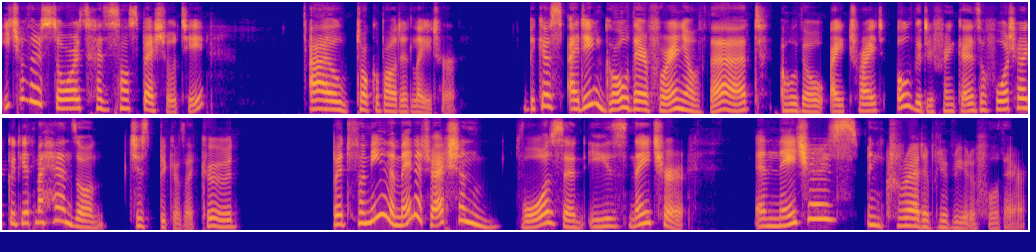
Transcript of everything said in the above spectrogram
Each of the resorts has its own specialty. I'll talk about it later. Because I didn't go there for any of that, although I tried all the different kinds of water I could get my hands on, just because I could. But for me, the main attraction was and is nature and nature is incredibly beautiful there.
